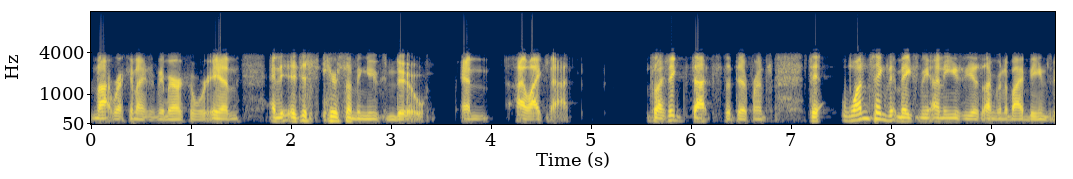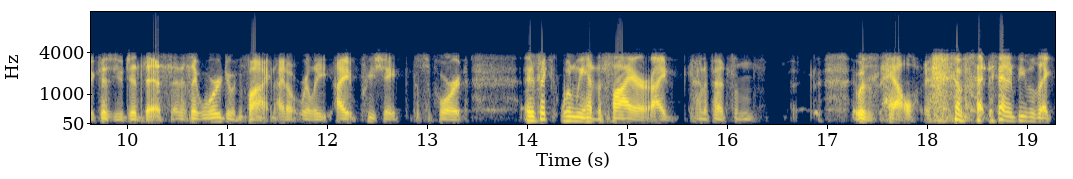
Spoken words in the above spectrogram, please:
not recognizing the America we're in, and it, it just here's something you can do, and I like that. So I think that's the difference. The one thing that makes me uneasy is I'm going to buy beans because you did this, and it's like we're doing fine. I don't really. I appreciate the support. It's like when we had the fire, I kind of had some. It was hell, but then people's like,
